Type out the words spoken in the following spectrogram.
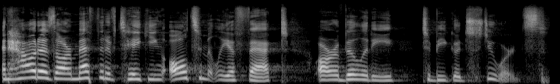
And how does our method of taking ultimately affect our ability to be good stewards?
